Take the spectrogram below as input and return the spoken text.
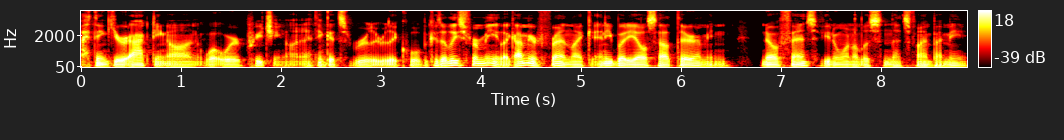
I think you're acting on what we're preaching on. I think it's really really cool because at least for me, like I'm your friend. Like anybody else out there, I mean, no offense if you don't want to listen, that's fine by me.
